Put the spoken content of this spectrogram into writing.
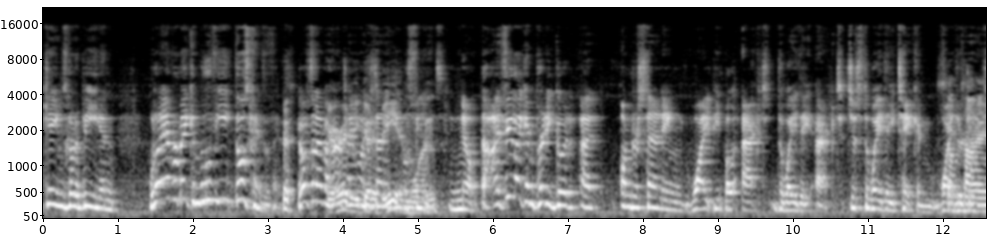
games going to be, and will I ever make a movie? Those kinds of things. You often have a You're hard time understanding in people's one. feelings. No, I feel like I'm pretty good at understanding why people act the way they act, just the way they take and why they're doing certain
